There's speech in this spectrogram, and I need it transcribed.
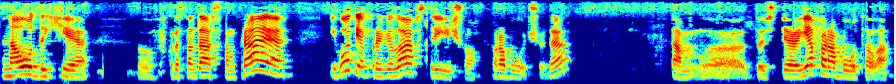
на отдыхе в Краснодарском крае, и вот я провела встречу рабочую, да, там, э, то есть э, я поработала,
